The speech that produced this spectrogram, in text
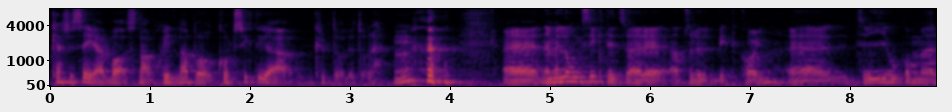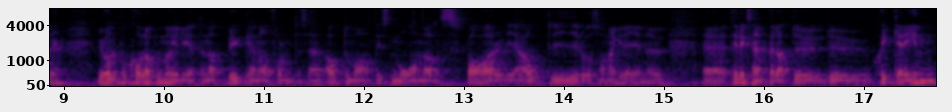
kanske säga bara snabb skillnad på kortsiktiga kryptovalutor. Mm. Eh, nej men långsiktigt så är det absolut bitcoin. Eh, Trio kommer, vi håller på att kolla på möjligheten att bygga någon form av så här automatiskt månadsspar via autogiro och sådana grejer nu. Eh, till exempel att du, du skickar in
